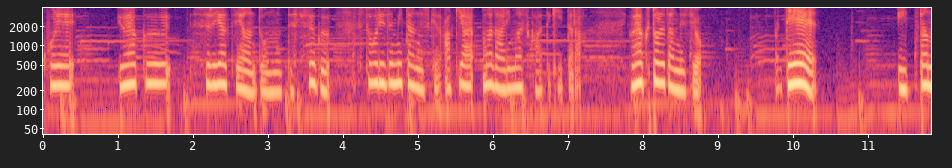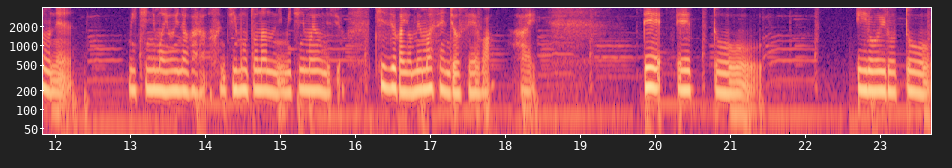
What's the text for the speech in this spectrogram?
これ予約するやつやんと思ってすぐストーリーズ見たんですけど空き家まだありますか？って聞いたら予約取れたんですよで行ったのね。道に迷いながら。地元なのに道に迷うんですよ。地図が読めません女性は。はい。でえー、っといろいろと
